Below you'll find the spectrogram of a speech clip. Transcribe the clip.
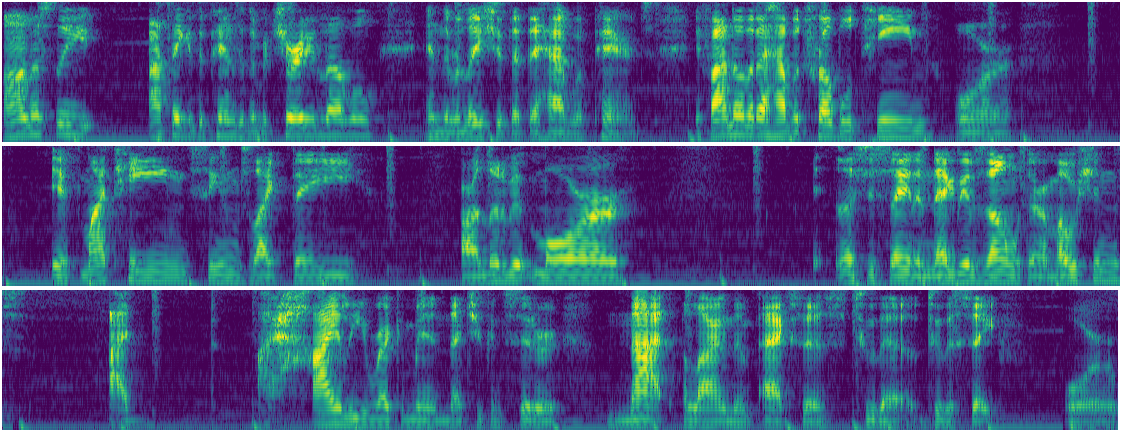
honestly, I think it depends on the maturity level and the relationship that they have with parents. If I know that I have a troubled teen, or if my teen seems like they are a little bit more, let's just say, in a negative zone with their emotions, I I highly recommend that you consider not allowing them access to the to the safe or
